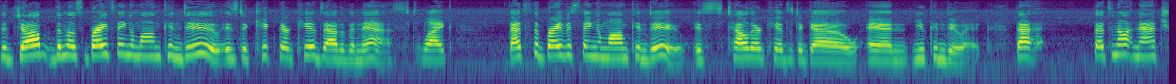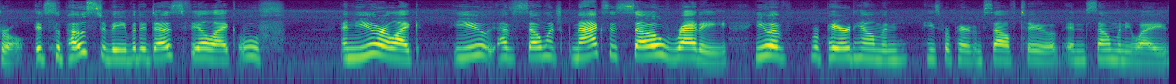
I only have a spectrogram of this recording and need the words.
the job, the most brave thing a mom can do is to kick their kids out of the nest. Like, that's the bravest thing a mom can do is tell their kids to go and you can do it. That that's not natural. It's supposed to be, but it does feel like oof. And you are like you have so much Max is so ready. You have prepared him and he's prepared himself too in so many ways.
